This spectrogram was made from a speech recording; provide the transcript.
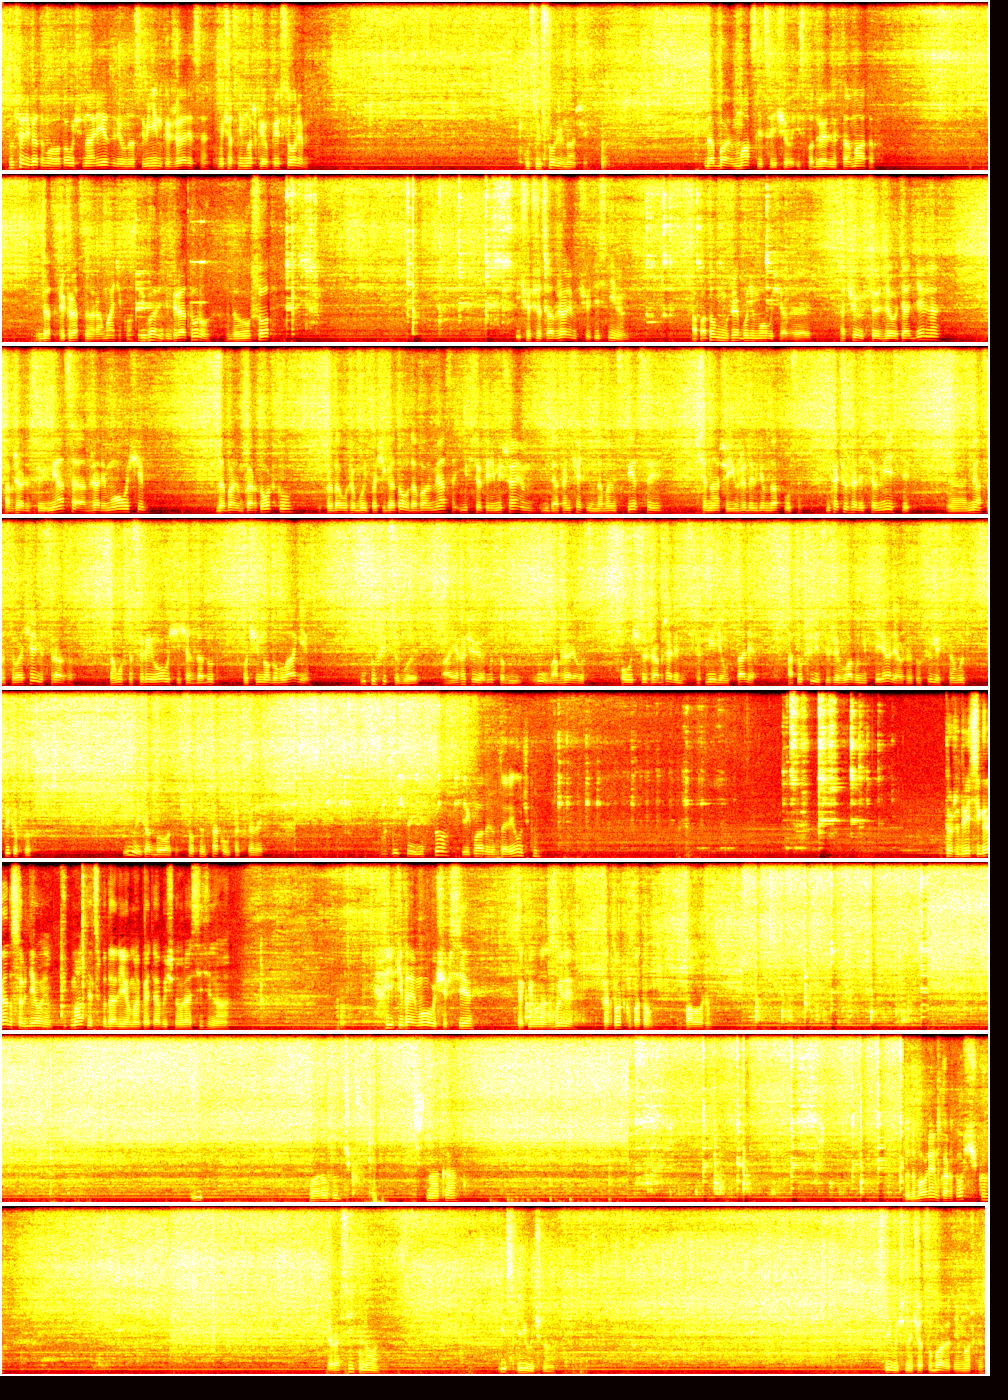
Ну все, ребята, мы вот овощи нарезали, у нас свининка жарится. Мы сейчас немножко ее присолим. Вкусной солью нашей. Добавим маслица еще из подвяленных томатов. Даст прекрасную ароматику. Прибавим температуру до 200. Еще сейчас обжарим чуть и снимем. А потом уже будем овощи обжаривать. Хочу все сделать отдельно. Обжарим мясо, обжарим овощи, добавим картошку. Когда уже будет почти готово, добавим мясо и все перемешаем. И окончательно добавим специи все наши и уже доведем до вкуса. Не хочу жарить все вместе, мясо с овощами сразу, потому что сырые овощи сейчас дадут очень много влаги и тушиться будет. А я хочу, ну, чтобы ну, обжарилось. Овощи тоже обжарились, как медиум стали, а тушились уже, влагу не потеряли, а уже тушились в самых тыковках. Ну и как бы вот в собственном соку, так сказать. Отличное мясо. Перекладываем в тарелочку. Тоже 200 градусов делаем. Чуть маслица подольем опять обычного растительного. И кидаем овощи все, какие у нас были. Картошку потом положим. и пару зубчиков чеснока. Добавляем картошечку. Растительного и сливочного. Сливочный сейчас убавит немножко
